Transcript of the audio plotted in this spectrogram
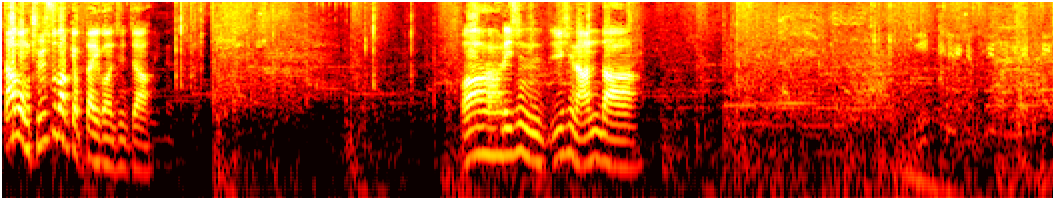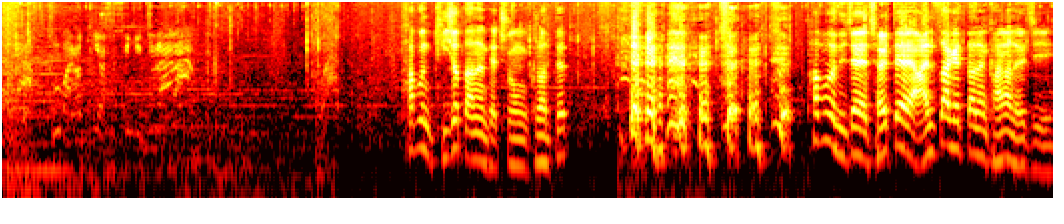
따봉 줄 수밖에 없다 이건 진짜. 와 리신 리신 안다? top은 뒤졌다는 대충 그런 뜻? top은 이제 절대 안 싸겠다는 강한 의지.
